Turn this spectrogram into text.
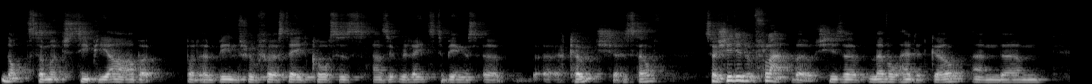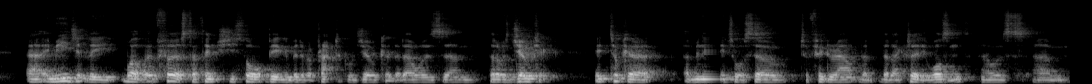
not so much CPR, but but had been through first aid courses as it relates to being a, a, coach herself. So she didn't flat though. She's a level-headed girl, and um, uh, immediately, well, at first, I think she thought, being a bit of a practical joker, that I was um, that I was joking. It took a, a minute or so to figure out that, that I clearly wasn't. I was um,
